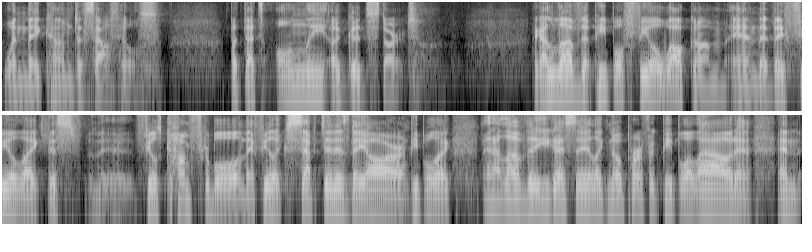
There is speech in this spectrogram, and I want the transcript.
when they come to South Hills, but that's only a good start. Like, I love that people feel welcome and that they feel like this uh, feels comfortable and they feel accepted as they are. And people are like, man, I love that you guys say, like, no perfect people allowed. And, and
